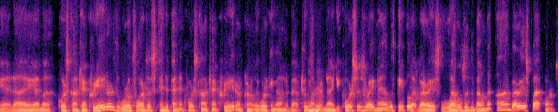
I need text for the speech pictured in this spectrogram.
And I am a course content creator, the world's largest independent course content creator. I'm currently working on about mm-hmm. 290 courses right now with people at various levels of development on various platforms.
